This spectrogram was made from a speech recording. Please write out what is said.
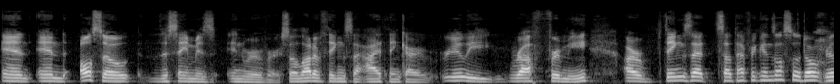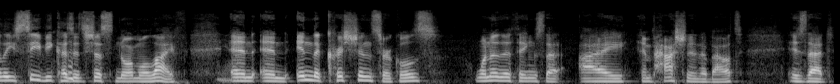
and and also the same is in reverse. So a lot of things that I think are really rough for me are things that South Africans also don't really see because it's just normal life. Yeah. And and in the Christian circles, one of the things that I am passionate about is that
